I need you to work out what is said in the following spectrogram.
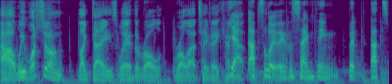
Uh, we watched it on like days where the roll rollout TV came Yeah, out. absolutely the same thing. But that's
